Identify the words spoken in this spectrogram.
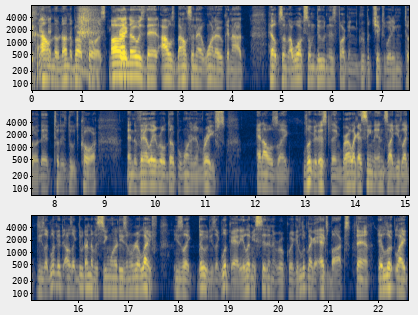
I don't know nothing about cars. All I know is that I was bouncing at One Oak and I helped some. I walked some dude and his fucking group of chicks with him to that to this dude's car, and the valet rolled up with one of them Wraiths, and I was like, "Look at this thing, bro!" Like I seen the inside. He's like, he's like, "Look at." I was like, "Dude, I never seen one of these in real life." He's like, "Dude," he's like, "Look at it. Let me sit in it real quick." It looked like an Xbox. Damn. It looked like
